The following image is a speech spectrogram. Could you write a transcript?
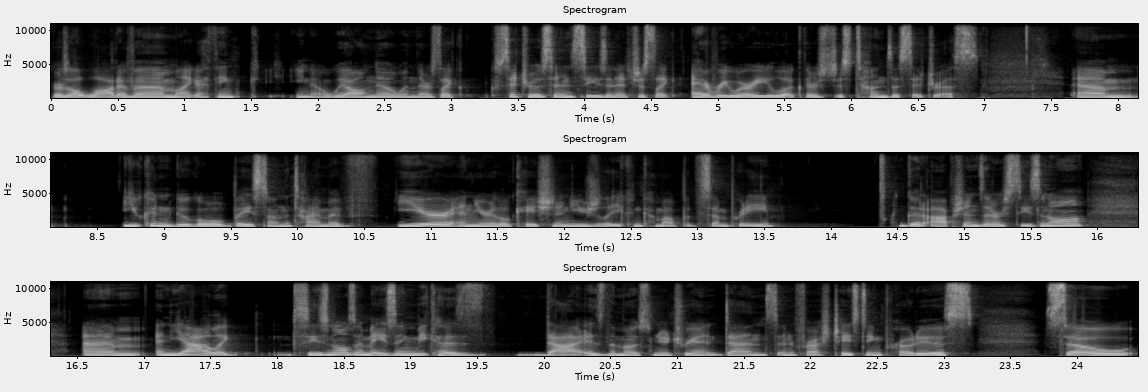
there's a lot of them. Like I think, you know, we all know when there's like citrus in season, it's just like everywhere you look, there's just tons of citrus. Um, you can Google based on the time of year and your location, and usually you can come up with some pretty good options that are seasonal. Um, and yeah, like seasonal is amazing because that is the most nutrient dense and fresh tasting produce. So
